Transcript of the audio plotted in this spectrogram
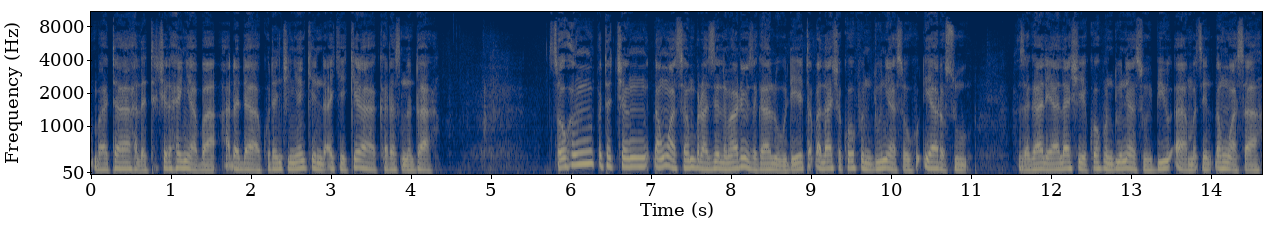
ba ta halattacin hanya ba hada da kudancin yankin da ake kira krasnodar. Tsohon fitaccen dan wasan brazil mario zagalo da ya taba lashe kofin duniya sau huɗu ya rasu. Zagalo ya lashe kofin duniya sau biyu a matsayin dan wasa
